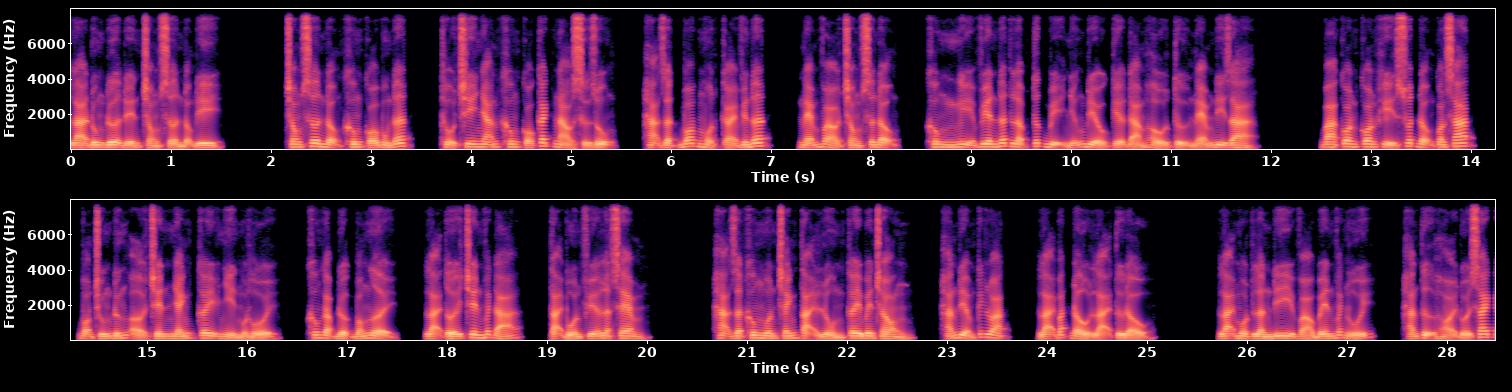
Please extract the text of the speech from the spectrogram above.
là đung đưa đến trong sơn động đi. Trong sơn động không có bùn đất, thổ chi nhãn không có cách nào sử dụng, hạ giật bóp một cái viên đất, ném vào trong sơn động, không nghĩ viên đất lập tức bị những điều kia đám hầu tử ném đi ra. Ba con con khỉ xuất động quan sát, bọn chúng đứng ở trên nhánh cây nhìn một hồi, không gặp được bóng người, lại tới trên vách đá, tại bốn phía lật xem. Hạ giật không muốn tránh tại lùn cây bên trong, hắn điểm kích loạt, lại bắt đầu lại từ đầu. Lại một lần đi vào bên vách núi, hắn tự hỏi đối sách.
